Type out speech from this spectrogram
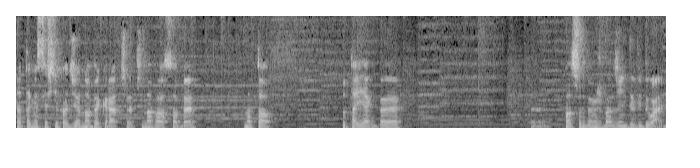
Natomiast jeśli chodzi o nowych graczy czy nowe osoby, no to tutaj jakby e, podszedłbym już bardziej indywidualnie.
